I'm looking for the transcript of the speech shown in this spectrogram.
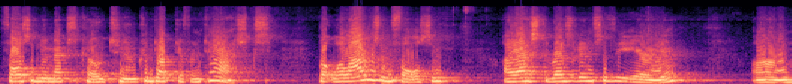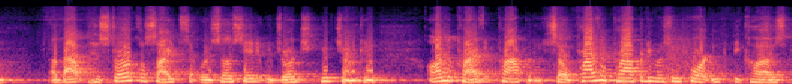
Folsom, New Mexico to conduct different tasks. But while I was in Folsom, I asked the residents of the area um, about historical sites that were associated with George McJunkin on the private property. So private property was important because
